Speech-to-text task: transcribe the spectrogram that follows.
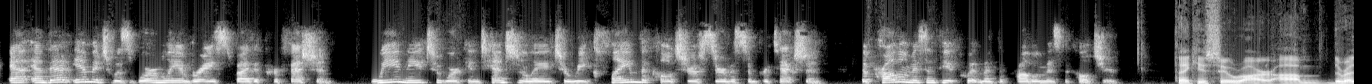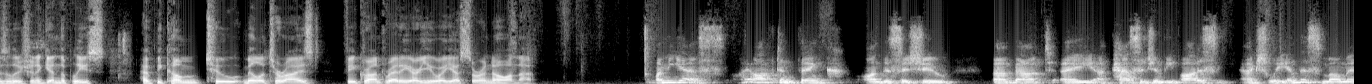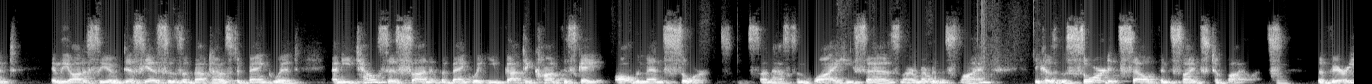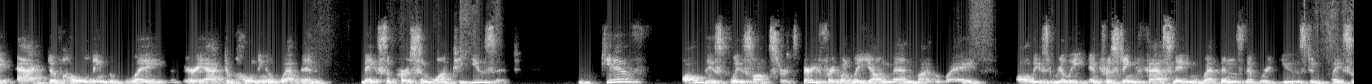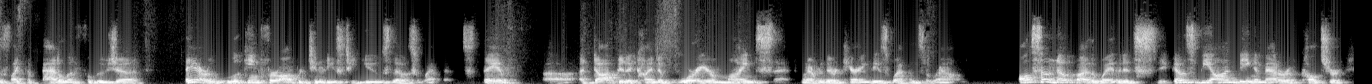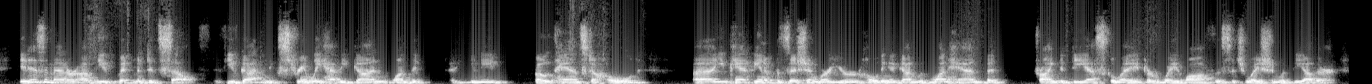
And, and that image was warmly embraced by the profession we need to work intentionally to reclaim the culture of service and protection. The problem isn't the equipment, the problem is the culture. Thank you, Sue Rahr. Um, the resolution again, the police have become too militarized. Vikrant Reddy, are you a yes or a no on that? I mean, yes. I often think on this issue about a, a passage in the Odyssey, actually. In this moment in the Odyssey, Odysseus is about to host a banquet and he tells his son at the banquet, You've got to confiscate all the men's swords. His son asks him why. He says, and I remember this line, because the sword itself incites to violence. Mm. The very act of holding the blade, the very act of holding a weapon, makes a person want to use it. Give all these police officers, very frequently young men, by the way, all these really interesting, fascinating weapons that were used in places like the Battle of Fallujah. They are looking for opportunities to use those weapons. They have uh, adopted a kind of warrior mindset whenever they're carrying these weapons around. Also, note, by the way, that it goes beyond being a matter of culture. It is a matter of the equipment itself. If you've got an extremely heavy gun, one that you need both hands to hold, uh, you can't be in a position where you're holding a gun with one hand, but trying to de escalate or wave off the situation with the other.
